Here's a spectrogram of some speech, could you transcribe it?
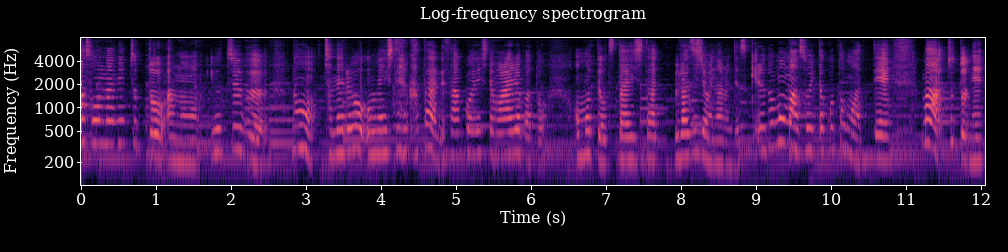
まあ、そんなねちょっとあの YouTube のチャンネルを運営してる方はね参考にしてもらえればと思ってお伝えした裏事情になるんですけれどもまあそういったこともあってまあちょっとね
